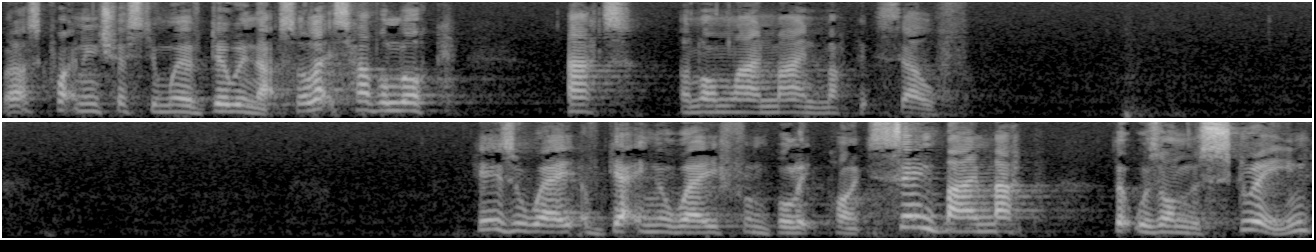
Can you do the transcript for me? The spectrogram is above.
But that's quite an interesting way of doing that. So let's have a look at an online mind map itself. Here's a way of getting away from bullet points. Same mind map that was on the screen,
